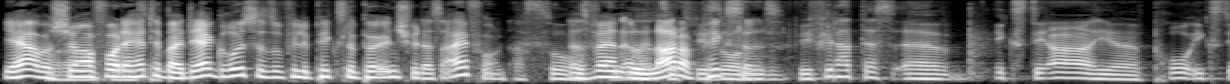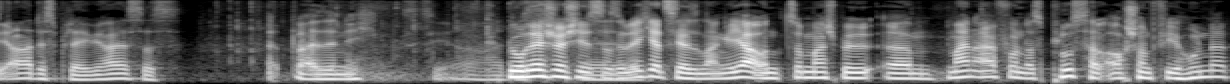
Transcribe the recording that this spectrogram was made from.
Ja, aber Oder stell dir mal vor, der hätte bei der Größe so viele Pixel per Inch wie das iPhone. Ach so. Das wären a lot of wie so pixels. ein, wie viel hat das äh, XDA hier, Pro XDA Display, wie heißt das? Weiß ich nicht. XDA Du recherchierst das, oder ich erzähle so lange. Ja, und zum Beispiel ähm, mein iPhone, das Plus, hat auch schon 400.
